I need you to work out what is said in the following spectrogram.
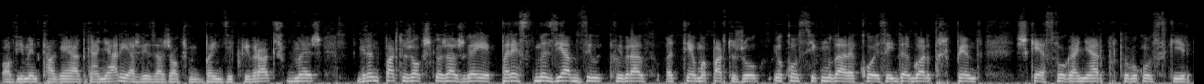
Obviamente que alguém há de ganhar e às vezes há jogos bem desequilibrados, mas grande parte dos jogos que eu já joguei é, parece demasiado desequilibrado até uma parte do jogo. Eu consigo mudar a coisa e agora de repente esquece, vou ganhar porque eu vou conseguir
